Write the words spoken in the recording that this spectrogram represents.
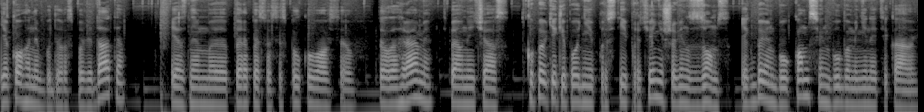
якого не буду розповідати. Я з ним е, переписувався, спілкувався в телеграмі певний час. Купив тільки по одній простій причині, що він з ЗОМС. Якби він був комс, він був би мені не цікавий.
